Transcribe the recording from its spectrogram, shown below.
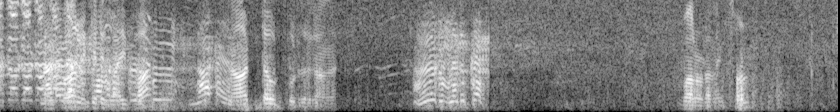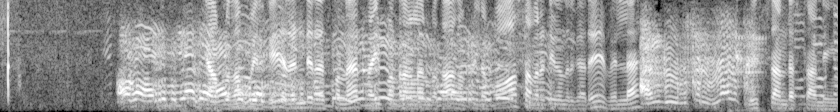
விக்கெட்டுக்கு வாய்ப்பா நாட் அவுட் கொடுத்துருக்காங்க பாலோட நெக்ஸ்ட் ஒன் கேப்ல தான் போயிருக்கு ரெண்டு ரெஸ் பண்ண ட்ரை பண்றாங்களான்னு பார்த்தா அங்கே ஃபீல்டர் ஃபாஸ்ட்டாக விரட்டி வந்திருக்காரு வெளில. மிஸ் அண்டர்ஸ்டாண்டிங்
